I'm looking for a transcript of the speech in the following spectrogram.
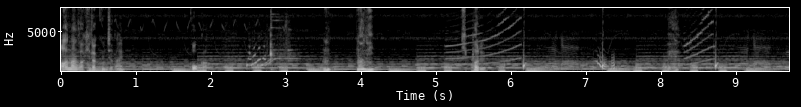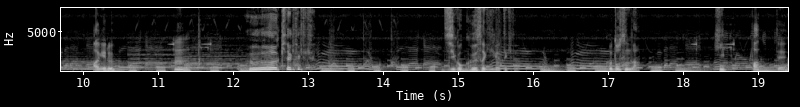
穴が開くんじゃない？こうかん？何？引っ張る？え？あげる？うん。うわ来た来た来た。地獄ウサギがやってきた。これどうすんだ？引っ張って？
